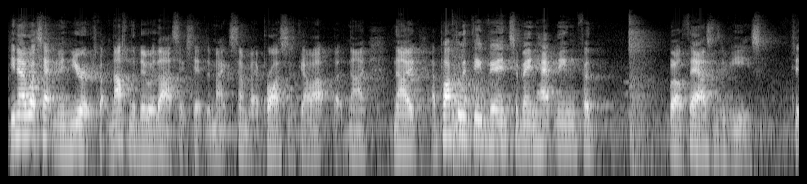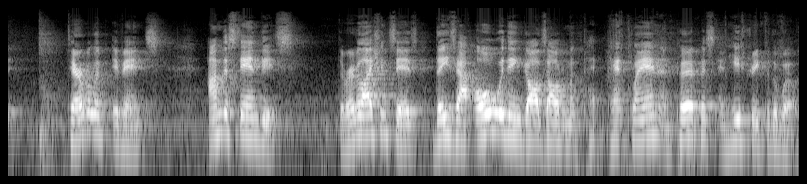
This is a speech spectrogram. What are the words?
You know what's happening in Europe's got nothing to do with us except to make some of our prices go up. But no, no, apocalyptic events have been happening for, well, thousands of years. Terrible events. Understand this. The Revelation says these are all within God's ultimate plan and purpose and history for the world.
